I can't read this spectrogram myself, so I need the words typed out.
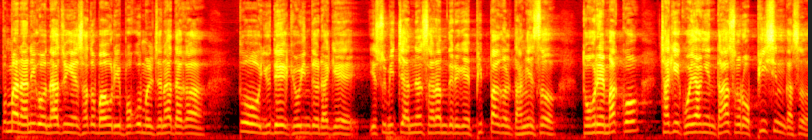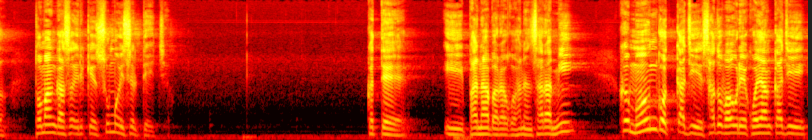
뿐만 아니고 나중에 사도 바울이 복음을 전하다가 또 유대 교인들에게 예수 믿지 않는 사람들에게 핍박을 당해서 돌에 맞고 자기 고향인 다소로 피신 가서 도망가서 이렇게 숨어 있을 때 있죠. 그때 이 바나바라고 하는 사람이 그 먼 곳까지 사도 바울의 고향까지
